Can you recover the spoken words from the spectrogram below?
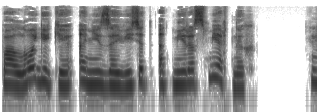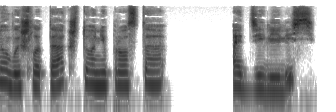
По логике, они зависят от мира смертных. Но вышло так, что они просто отделились,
